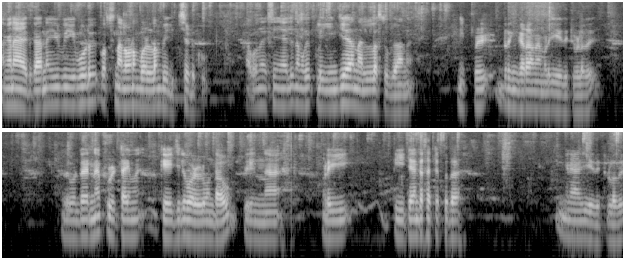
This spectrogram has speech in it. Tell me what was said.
അങ്ങനെ ആയത്. കാരണം ഈ വി ബോർഡ് കുറച്ച് നല്ലോണം വെള്ളം വലിച്ചെടുക്കും. അപ്പോൾ എന്ന് വെച്ച് കഴിഞ്ഞാൽ നമുക്ക് ക്ലീൻ ചെയ്യാൻ നല്ല സുഖമാണ് നിപ്പിൾ ഡ്രിങ്കറാണ് നമ്മൾ ചെയ്തിട്ടുള്ളത്. അതുകൊണ്ട് തന്നെ ഫുൾ ടൈം കേജിൽ വെള്ളം ഉണ്ടാവും. പിന്നെ നമ്മൾ ഈ തീറ്റേന്റെ സെറ്റപ്പ് ഇതാ ഇങ്ങനെയാണ് ചെയ്തിട്ടുള്ളത്.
